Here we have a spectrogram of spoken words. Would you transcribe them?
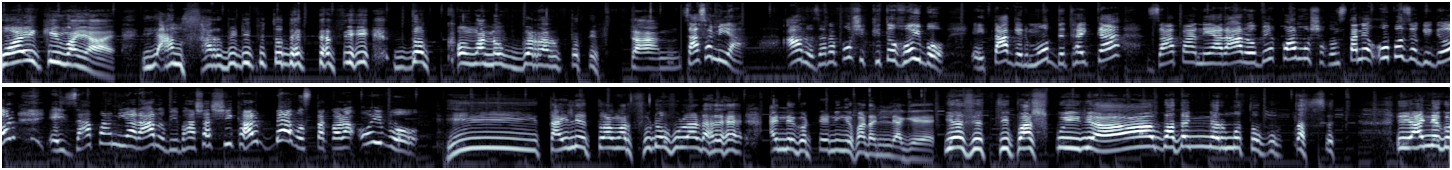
কয় কি মায়া এই আনসার বিডিপি তো দেখতাছি দক্ষ মানব গড়ার প্রতিষ্ঠান। চাচা মিয়া আরও যারা প্রশিক্ষিত হইব, এই তাগের মধ্যে থাইকা জাপানে আর আরবে কর্মসংস্থানে উপযোগীগর এই জাপানি আর আরবি ভাষা শিখার ব্যবস্থা করা হইব। হি, তাইলে তো আমার ছোট আইনে গো ট্রেনিং এ ফাটাইল লাগে পাস মতো করতাছে এই আইনে গো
